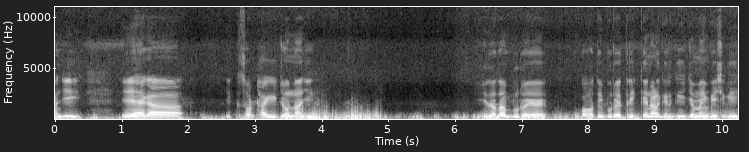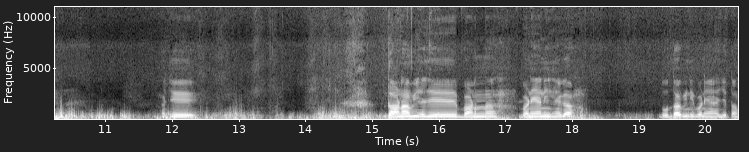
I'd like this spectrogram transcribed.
ਹਾਂਜੀ, ਇਹ ਹੈਗਾ 128 ਝੋਨਾ ਜੀ। ਇਹਦਾ ਤਾਂ ਬੁਰੇ, ਬਹੁਤ ਹੀ ਬੁਰੇ ਤਰੀਕੇ ਨਾਲ ਗਿਰ ਗਈ, ਜਮਾਂ ਹੀ ਵਿਛ ਗਈ। ਹਜੇ ਦਾਣਾ ਵੀ ਹਜੇ ਬਣਨ, ਬਣਿਆ ਨਹੀਂ ਹੈਗਾ। ਦੋਦਾ ਵੀ ਨਹੀਂ ਬਣਿਆ ਹਜੇ ਤਾਂ।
